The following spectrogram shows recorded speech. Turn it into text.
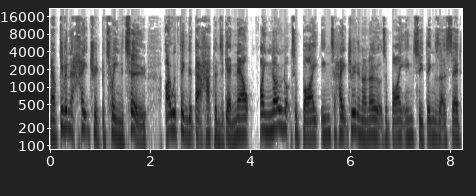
Now, given the hatred between the two, I would think that that happens again. Now, I know not to buy into hatred and I know not to buy into things that are said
